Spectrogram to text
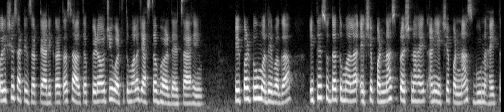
परीक्षेसाठी जर तयारी करत असाल तर पेडॉलॉजीवरती तुम्हाला जास्त भर द्यायचा आहे. पेपर टूमध्ये बघा इथे सुद्धा तुम्हाला एकशे पन्नास प्रश्न आहेत आणि एकशे पन्नास गुण आहेत.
